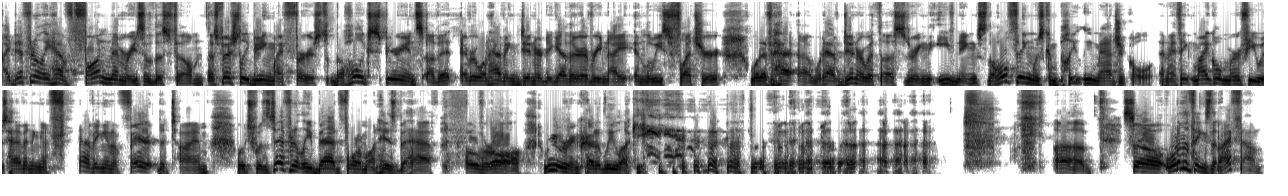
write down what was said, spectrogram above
"I definitely have fond memories of this film, especially being my first. The whole experience of it, everyone having dinner together every night, and Louise Fletcher would have ha- uh, would have dinner with us during the evenings. The whole thing was completely magical, and I think Michael Murphy was having a, having an affair at the time, which was definitely bad form on his behalf. Overall, we were incredibly lucky." Uh, so one of the things that I found,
